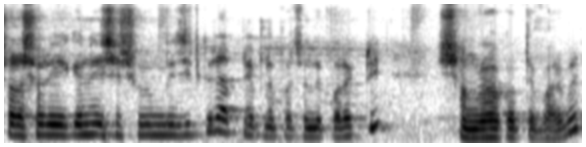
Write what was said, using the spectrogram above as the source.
সরাসরি এখানে এসে শোরুম ভিজিট করে আপনি আপনার পছন্দের প্রোডাক্টটি সংগ্রহ করতে পারবেন।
